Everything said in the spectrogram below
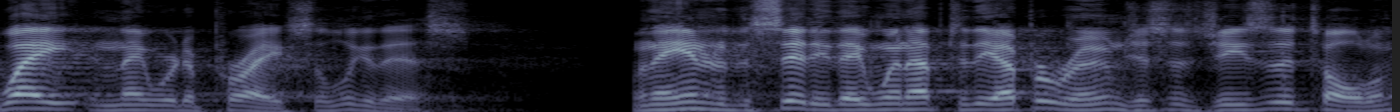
wait and they were to pray. So look at this. When they entered the city, they went up to the upper room, just as Jesus had told them.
